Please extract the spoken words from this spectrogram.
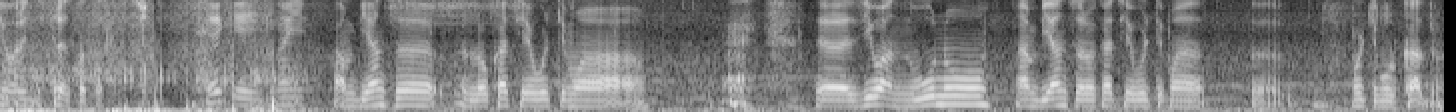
Eu registrez tot asta. E ok, noi... Ambianță, locație ultima... Ziua în 1, ambianță, locație ultima... Ultimul cadru.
